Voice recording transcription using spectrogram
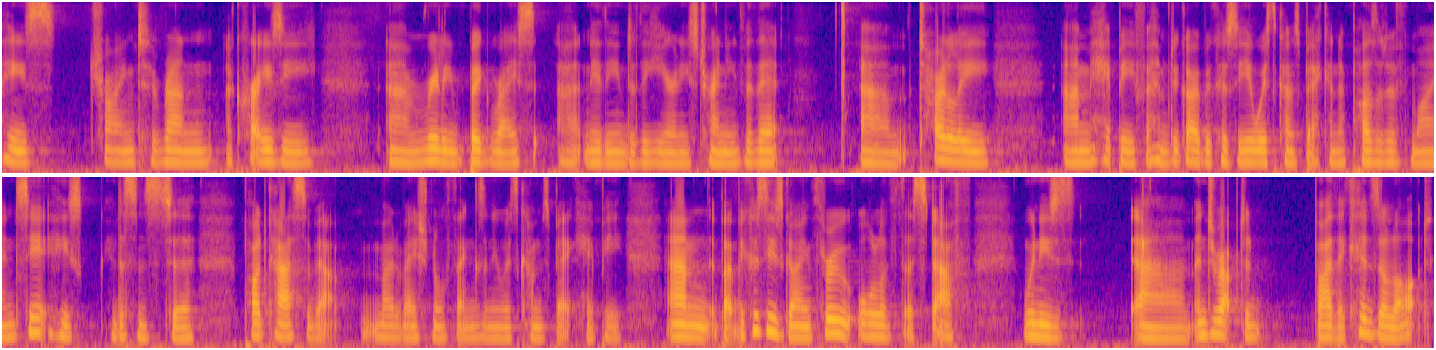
He's trying to run a crazy um, really big race uh, near the end of the year, and he's training for that. Um, totally um, happy for him to go because he always comes back in a positive mindset. He's, he listens to podcasts about motivational things and he always comes back happy. Um, but because he's going through all of the stuff, when he's um, interrupted by the kids a lot,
